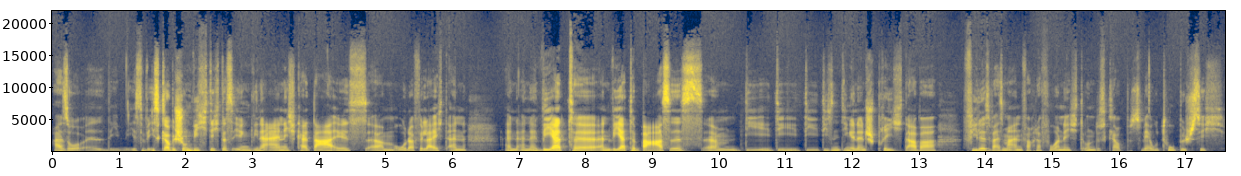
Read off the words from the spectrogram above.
Also äh, es ist, glaube ich, schon wichtig, dass irgendwie eine Einigkeit da ist ähm, oder vielleicht ein, ein, eine Werte, eine Wertebasis, ähm, die, die, die diesen Dingen entspricht, aber vieles weiß man einfach davor nicht und ich glaube, es wäre utopisch, sich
